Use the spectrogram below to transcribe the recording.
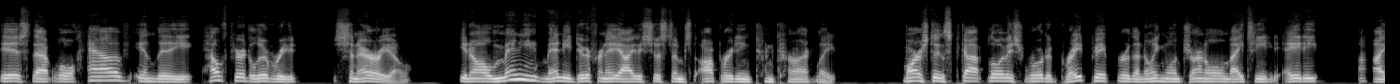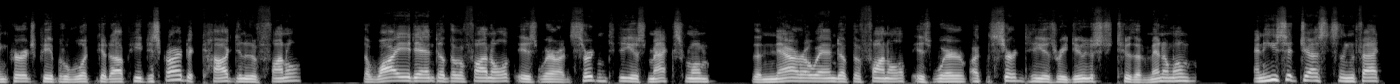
is that we'll have in the healthcare delivery scenario, you know, many, many different AI systems operating concurrently. Marsden Scott Blois wrote a great paper in the New England Journal in 1980. I encourage people to look it up. He described a cognitive funnel. The wide end of the funnel is where uncertainty is maximum. The narrow end of the funnel is where uncertainty is reduced to the minimum. And he suggests, in fact,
